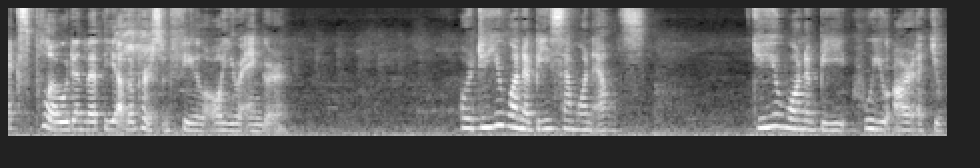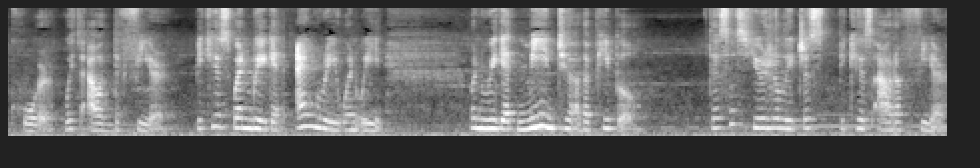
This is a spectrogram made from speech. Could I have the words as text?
explode and let the other person feel all your anger? Or do you want to be someone else? Do you want to be who you are at your core without the fear? Because when we get angry, when we when we get mean to other people, this is usually just because out of fear.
